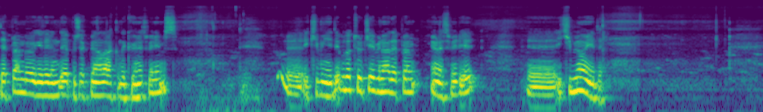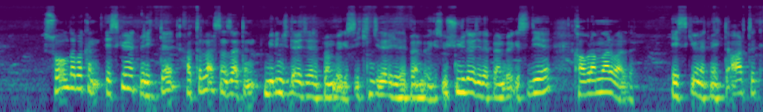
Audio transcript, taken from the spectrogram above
deprem bölgelerinde yapacak binalar hakkındaki yönetmeliğimiz. 2007. Bu da Türkiye Bina Deprem Yönetmeliği 2017. Solda bakın eski yönetmelikte hatırlarsanız zaten birinci derece deprem bölgesi, ikinci derece deprem bölgesi, üçüncü derece deprem bölgesi diye kavramlar vardı eski yönetmekte artık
